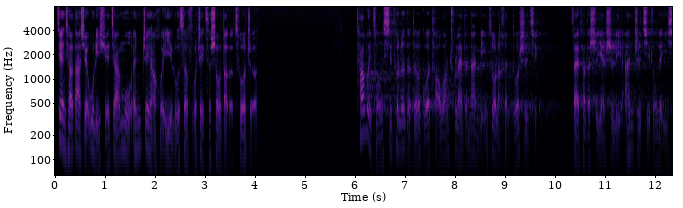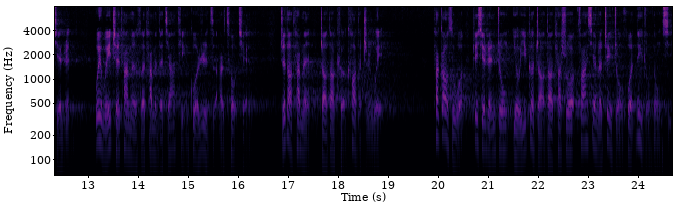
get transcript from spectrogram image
剑桥大学物理学家穆恩这样回忆卢瑟福这次受到的挫折：他为从希特勒的德国逃亡出来的难民做了很多事情，在他的实验室里安置其中的一些人。为维持他们和他们的家庭过日子而凑钱，直到他们找到可靠的职位。他告诉我，这些人中有一个找到他说发现了这种或那种东西。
